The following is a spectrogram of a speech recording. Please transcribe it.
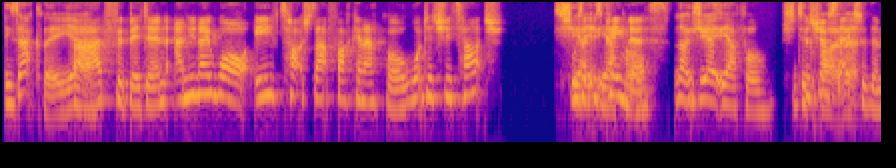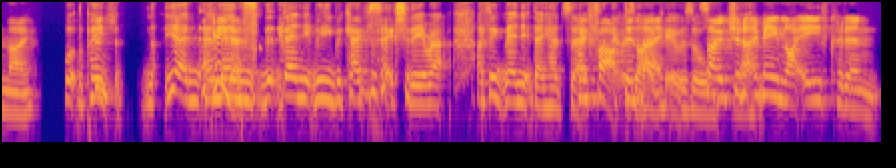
Exactly. Yeah. bad, forbidden. And you know what? Eve touched that fucking apple. What did she touch? She Was it his the apple. penis? No, she ate the apple. She took Did she have sex it. with him though? What the penis? Yeah, and, and penis. then then he became sexually aroused. I think then they had sex. They fucked, didn't like, they? It was all. so do you know what I mean? Like Eve couldn't.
